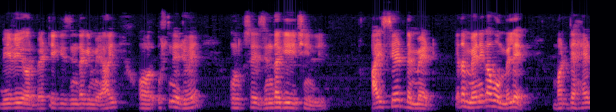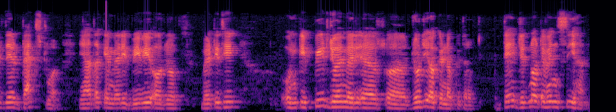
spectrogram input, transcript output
बीवी और बेटी की ज़िंदगी में आई और उसने जो है, उनसे ज़िंदगी ही छीन ली। आई सेट द मेड कहता मैंने कहा वो मिले but they had their backs to her यहाँ तक कि मेरी बीवी और जो बेटी थी, उनकी पीठ जो है मेरी जोडी ओकेंडप की तरफ़ थी। They did not even see her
